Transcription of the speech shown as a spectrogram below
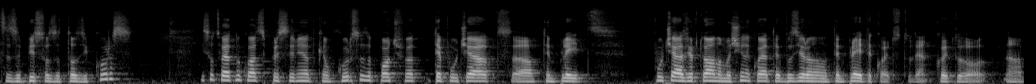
се записват за този курс и съответно, когато се присъединят към курса, започват, те получават а, темплейт, получават виртуална машина, която е базирана на темплейта, който, студент, който а,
